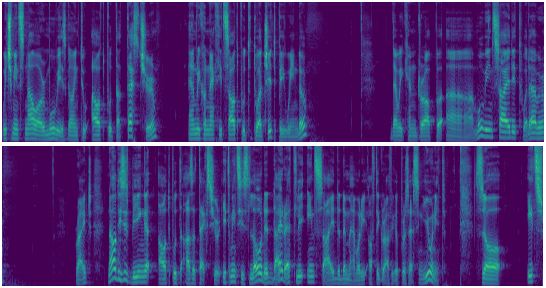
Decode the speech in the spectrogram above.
which means now our movie is going to output a texture, and we connect its output to a JITP window, then we can drop a movie inside it, whatever. Right? Now this is being output as a texture. It means it's loaded directly inside the memory of the graphical processing unit. So it's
